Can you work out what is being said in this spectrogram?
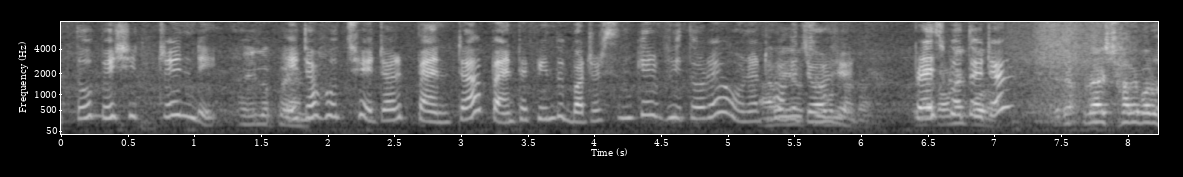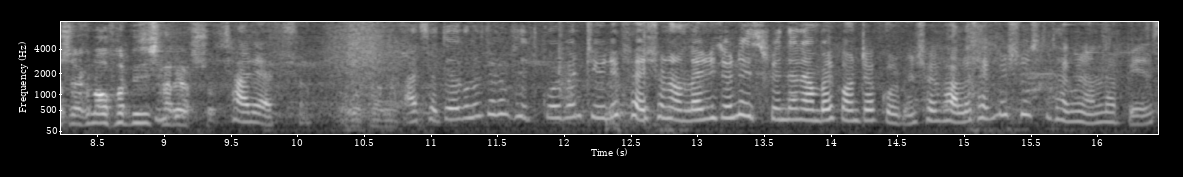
এত বেশি ট্রেন্ডি। এটা হচ্ছে এটার প্যান্টটা প্যান্টটা কিন্তু বাটার সিল্কের ভিতরে ওনাটা হবে জর্জেট প্রাইস কত এটা? এটা প্রায় সাড়ে বারোশো এখন অফার দিছি সাড়ে আটশো। সাড়ে আটশো। আচ্ছা তো এগুলোর জন্য ভিজিট করবেন টিউলিপ ফ্যাশন অনলাইনের জন্য। স্ক্রিন নাম্বার কন্ট্যাক্ট করবেন। সবাই ভালো থাকবেন সুস্থ থাকবেন। আল্লাহ হাফেজ।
